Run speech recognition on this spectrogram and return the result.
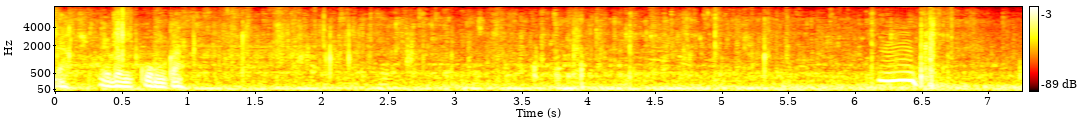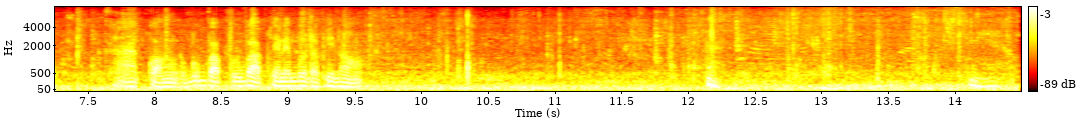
เดี๋ยวไปเบิ่งกุ้งกันอืม ขากล่องกับบุบบับบุบบับจังไดบุญพี่น้องนี่ครับ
